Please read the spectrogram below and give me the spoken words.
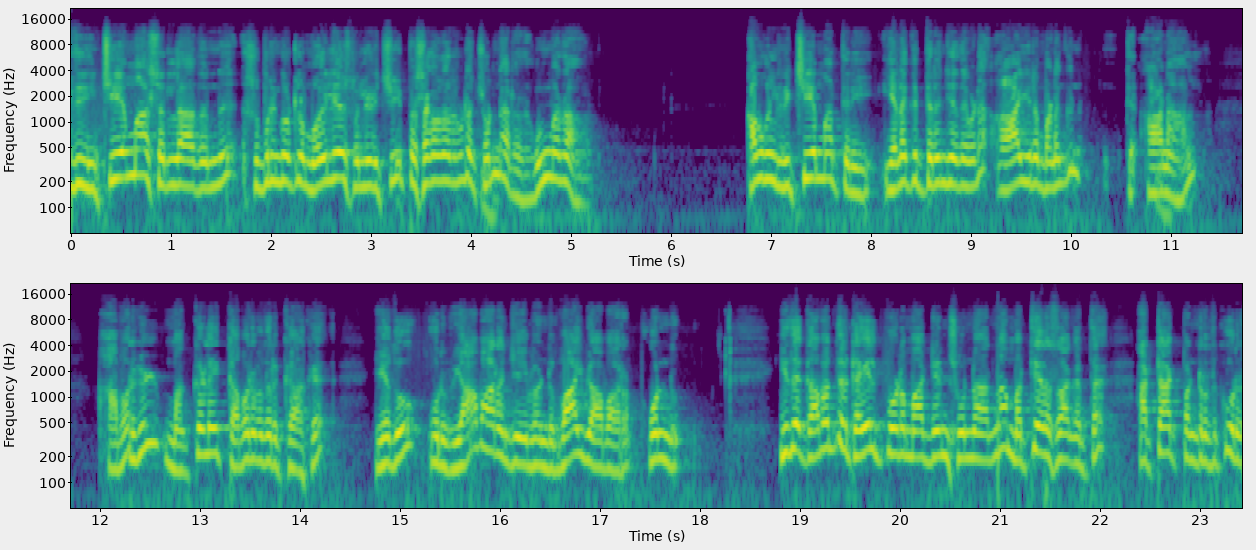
இது நிச்சயமாக செல்லாதுன்னு சுப்ரீம் கோர்ட்டில் முதலே சொல்லிடுச்சு. இப்போ சகோதரர் கூட சொன்னார் அது. உண்மைதான். அவங்களுக்கு நிச்சயமாக தெரியும் எனக்கு தெரிஞ்சதை விட ஆயிரம் மடங்கு ஆனால் அவர்கள் மக்களை கவர்வதற்காக ஏதோ ஒரு வியாபாரம் செய்ய வேண்டும். வாய் வியாபாரம் ஒன்று. இதை கவர்னர் கையில் போட மாட்டேன்னு சொன்னார்னா மத்திய அரசாங்கத்தை அட்டாக் பண்ணுறதுக்கு ஒரு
